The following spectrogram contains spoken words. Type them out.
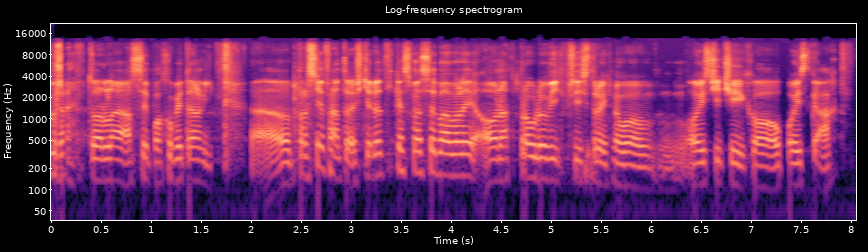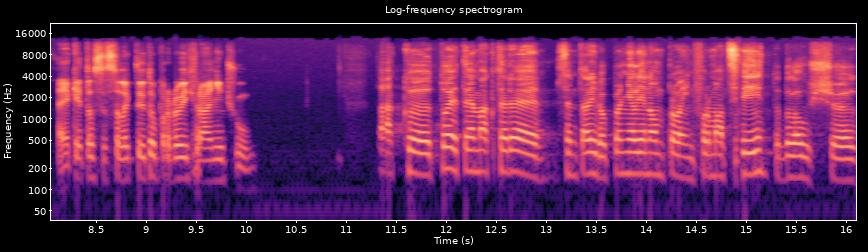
Dobře, tohle je asi pochopitelný. Prostě, Franto, ještě dotýka jsme se bavili o nadproudových přístrojích nebo o jističích, o, o pojistkách. A jak je to se selektivitou proudových chráničů? Tak eh, to je téma, které jsem tady doplnil jenom pro informaci. To bylo už, eh,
